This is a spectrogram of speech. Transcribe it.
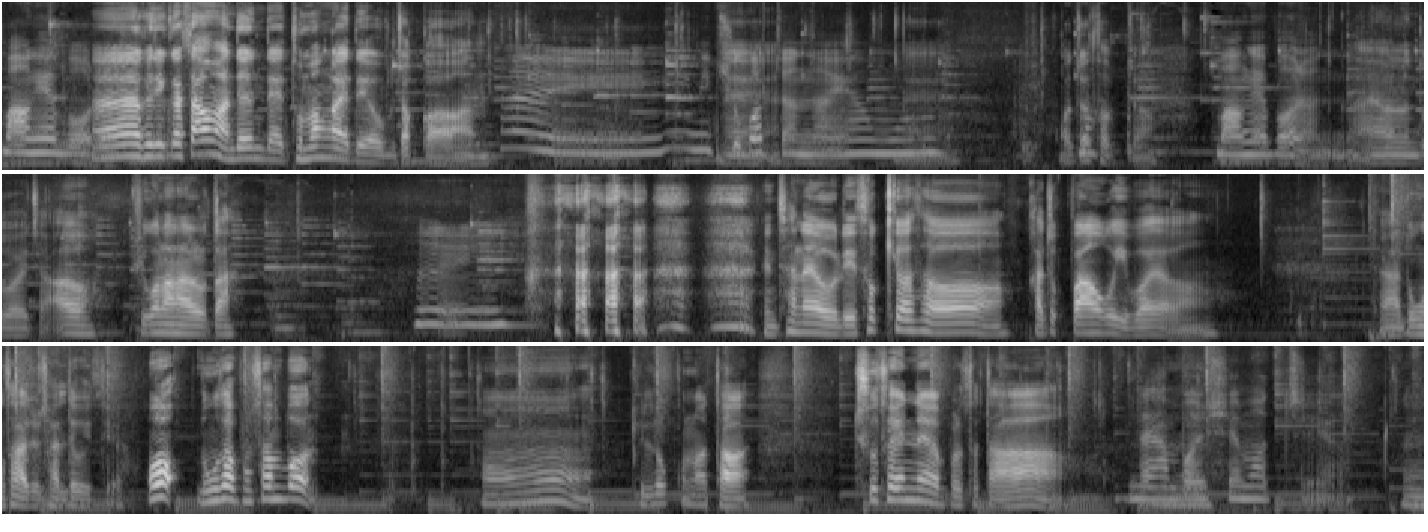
망해버려. 아 그러니까 싸우면 안 되는데 도망가야 돼요 무조건 에이, 이미 죽었잖아요. 뭐 네. 어쩔 수 없죠 망해버렸네. 아 얼른 누워야죠 아우 피곤한 하루다 에이, 괜찮아요 우리 속 키워서 가죽 방하고 입어요 자 농사 아주 잘 되고 있어요 어? 농사 벌써 한 번 어 길렀구나 다 추수했네요 벌써 다 네, 한 번 심었지요. 한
